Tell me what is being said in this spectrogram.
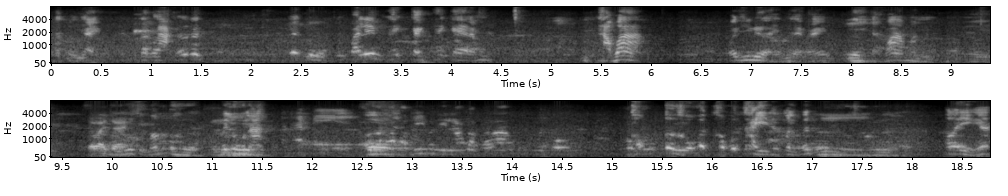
แต่ส่วนใหญ่หลักๆแล้วก็เล่นถูกไปเล่นให้แกให้แกแล้วมันถามว่าบางทีเหนื่อยเหนื่อยไหมแต่ว่ามัน สบายใจมันรู้สึกว่าเออไม่รู้นะเออพี่คนนี้แล้วแบบว่าเขาเออเขาก็เขาก็ใจเนี่ยมันมันอืมอะไรอย่างเงี้ย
